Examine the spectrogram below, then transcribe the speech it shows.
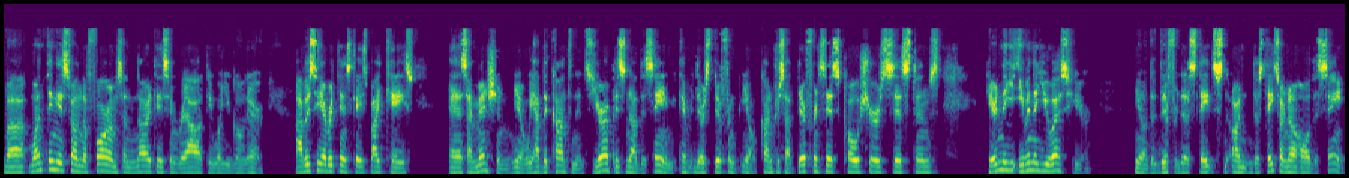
But one thing is on the forums, and another thing is in reality when you go there. Obviously, everything's case by case. And as I mentioned, you know, we have the continents. Europe is not the same. There's different, you know, countries have differences, cultures, systems. Here in the even the U.S. here, you know, the different the states are the states are not all the same.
